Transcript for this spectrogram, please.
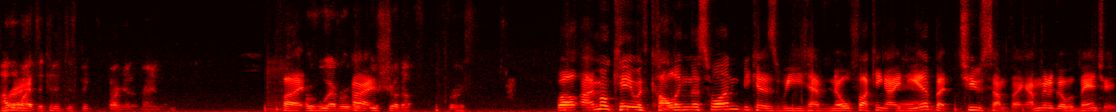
Otherwise, Right. it could have just picked the target at random but or whoever All right. who showed up first. well, I'm okay with calling this one because we have no fucking idea. Yeah. But choose something. I'm gonna go with banshee.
